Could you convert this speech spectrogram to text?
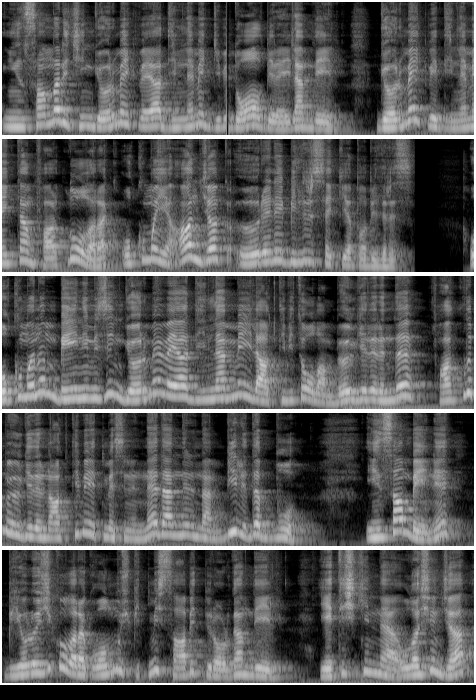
insanlar için görmek veya dinlemek gibi doğal bir eylem değil. Görmek ve dinlemekten farklı olarak okumayı ancak öğrenebilirsek yapabiliriz. Okumanın beynimizin görme veya dinlenme ile aktivite olan bölgelerinde farklı bölgelerini aktive etmesinin nedenlerinden biri de bu. İnsan beyni biyolojik olarak olmuş bitmiş sabit bir organ değil. Yetişkinliğe ulaşınca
